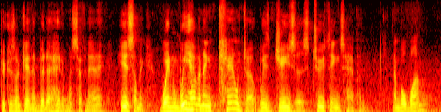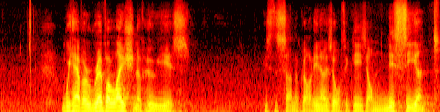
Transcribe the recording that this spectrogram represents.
because I'm getting a bit ahead of myself now. Here's something. When we have an encounter with Jesus, two things happen. Number one, we have a revelation of who he is. He's the Son of God. He knows all things. He's omniscient.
